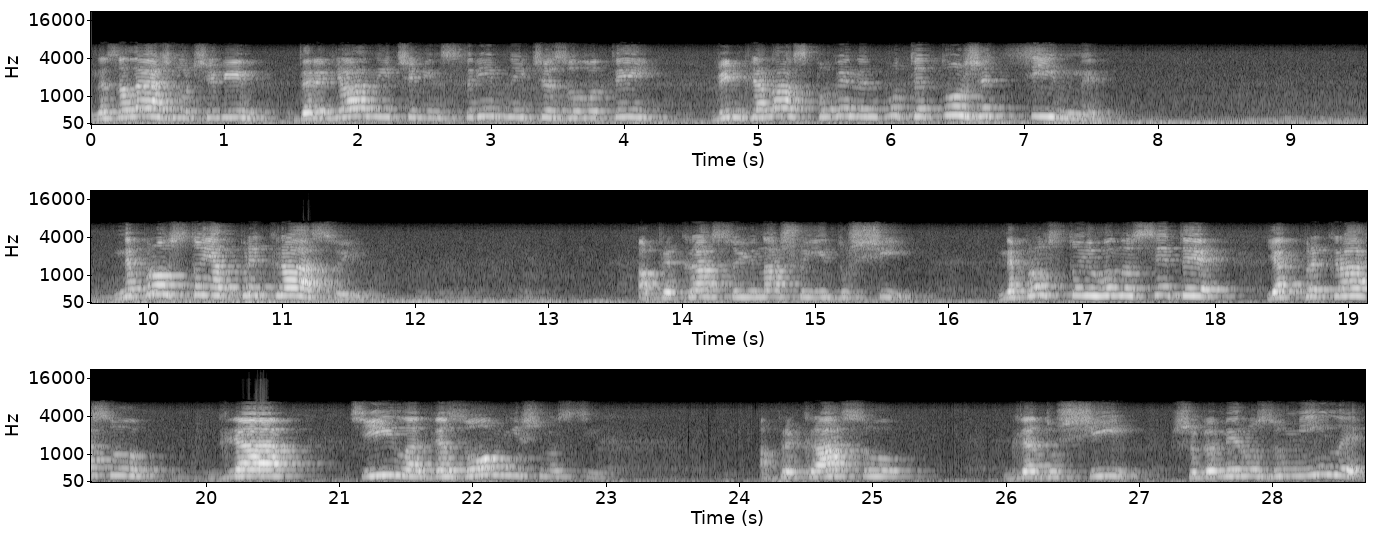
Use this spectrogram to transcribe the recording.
незалежно чи він дерев'яний, чи він срібний, чи золотий, він для нас повинен бути дуже цінним. Не просто як прикрасою, а прикрасою нашої душі. Не просто його носити як прикрасу для тіла, для зовнішності, а прикрасу для душі, щоб ми розуміли,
